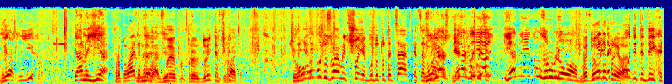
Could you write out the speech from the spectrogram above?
Ну я ж не їхав. Я не є. продувайте Не, приват. від- Ви продуйте в Чекайте. Чого? Я не буду з вами, що я буду тут і цацкатися з Ну вами. я ж я, ж не- спілкуюся. я, я не їхав за рулем. Ви Ви дуєте так прилад? будете дихати,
